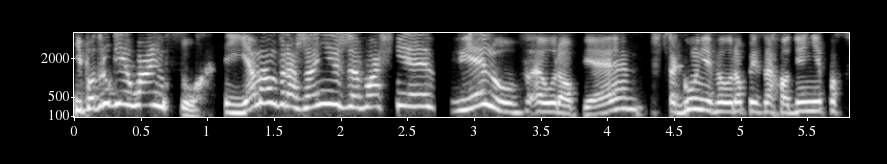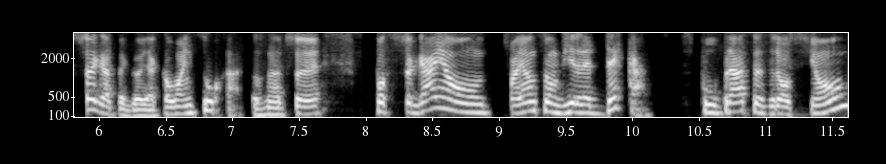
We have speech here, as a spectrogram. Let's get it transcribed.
I po drugie łańcuch. Ja mam wrażenie, że właśnie wielu w Europie, szczególnie w Europie Zachodniej, nie postrzega tego jako łańcucha. To znaczy postrzegają trwającą wiele dekad współpracę z Rosją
